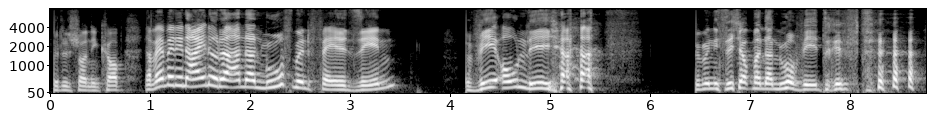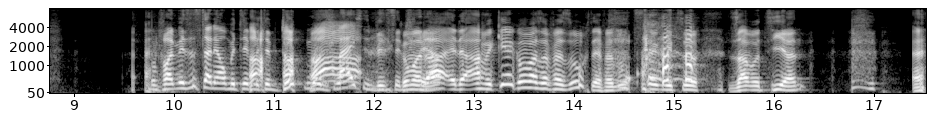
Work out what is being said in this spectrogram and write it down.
schüttelt schon den Kopf. Da werden wir den einen oder anderen Movement-Fail sehen. W-only, ja. Bin mir nicht sicher, ob man da nur W trifft. und vor allem ist es dann ja auch mit dem, mit dem Ducken und Schleichen ein bisschen Guck mal schwer. da, der arme Kerl, guck mal, was er versucht. Er versucht es irgendwie zu sabotieren.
